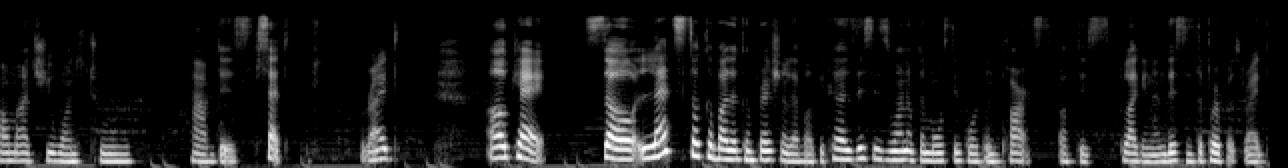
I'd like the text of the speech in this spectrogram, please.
how much you want to have this set right? Okay so let's talk about the compression level because this is one of the most important parts of this plugin and this is the purpose right?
